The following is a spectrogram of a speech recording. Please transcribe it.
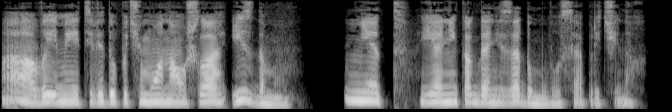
А, вы имеете в виду, почему она ушла из дому? Нет, я никогда не задумывался о причинах.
